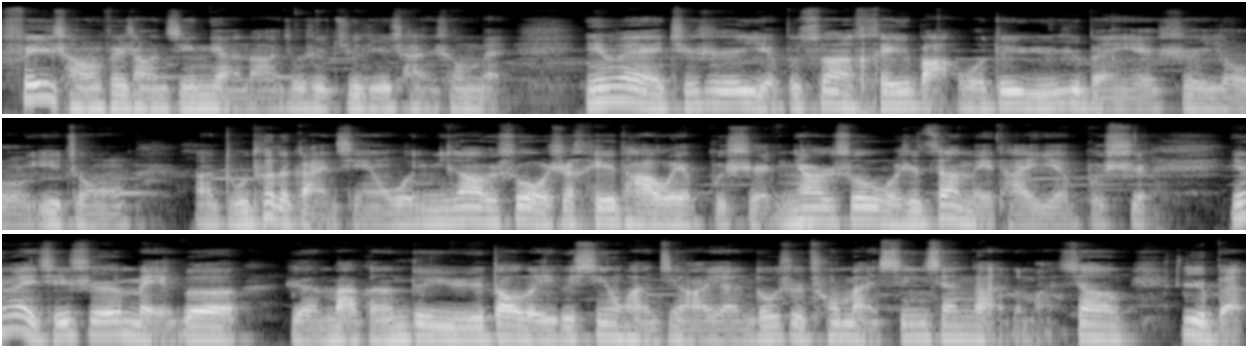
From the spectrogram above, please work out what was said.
非常非常经典的，就是距离产生美。因为其实也不算黑吧，我对于日本也是有一种。啊，独特的感情，我你要是说我是黑他，我也不是；你要是说我是赞美他，也不是。因为其实每个人吧，可能对于到了一个新环境而言，都是充满新鲜感的嘛。像日本。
